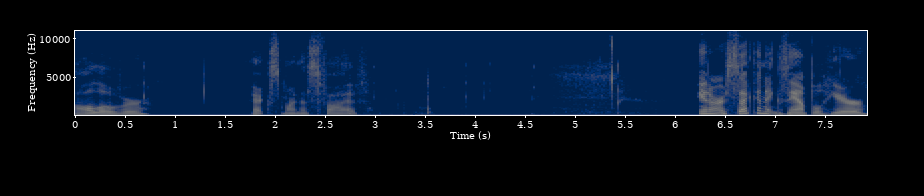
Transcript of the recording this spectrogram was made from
all over x minus 5. In our second example here,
